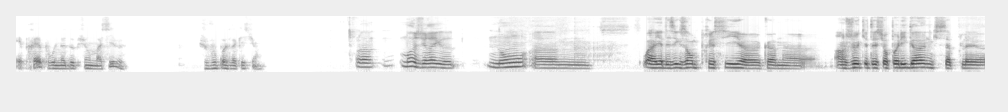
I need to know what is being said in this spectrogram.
est prêt pour une adoption massive? Je vous pose la question. Euh, moi, je dirais que non. Euh, il y a des exemples précis euh, comme un jeu qui était sur Polygon qui s'appelait,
